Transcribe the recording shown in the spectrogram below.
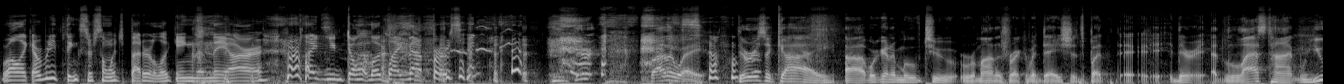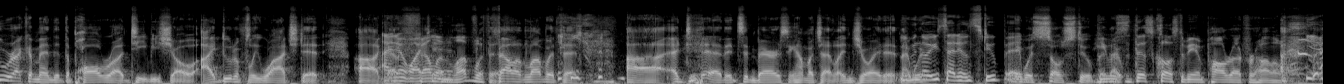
we're all like, everybody thinks they're so much better looking than they are. or like you don't look like that person. There- By the way, there is a guy. Uh, we're going to move to Rummana's recommendations, but uh, there the last time you recommended the Paul Rudd TV show. I dutifully watched it. Uh, I didn't watch Fell it. in love with it. Fell in love with it. uh, I did. It's embarrassing how much I enjoyed it. And I Even would- though you said it was stupid. it was so stupid. He was I- this close to being Paul Rudd for Halloween. Yeah.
